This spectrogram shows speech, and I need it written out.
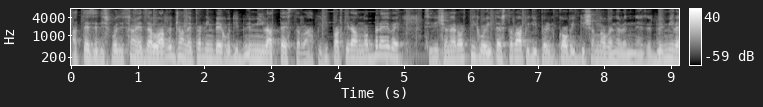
attese disposizioni della Regione per l'impiego di 2000 test rapidi. Partiranno a breve, si dice nell'articolo, i test rapidi per il Covid-19 nell'Ennese. 2000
